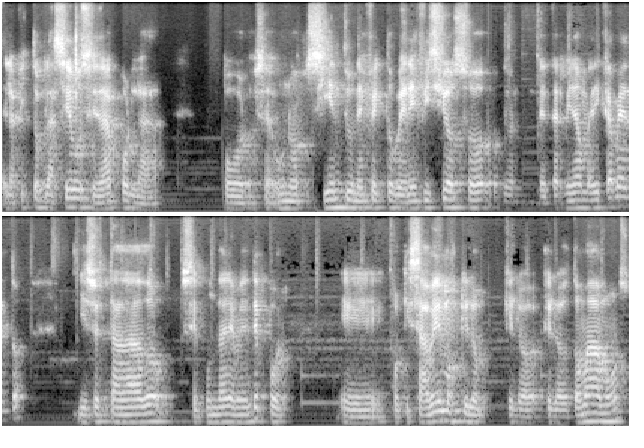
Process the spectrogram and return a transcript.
el efecto placebo se da por la, por, o sea, uno siente un efecto beneficioso de un determinado medicamento y eso está dado secundariamente por, eh, porque sabemos que lo, que lo, que lo tomamos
